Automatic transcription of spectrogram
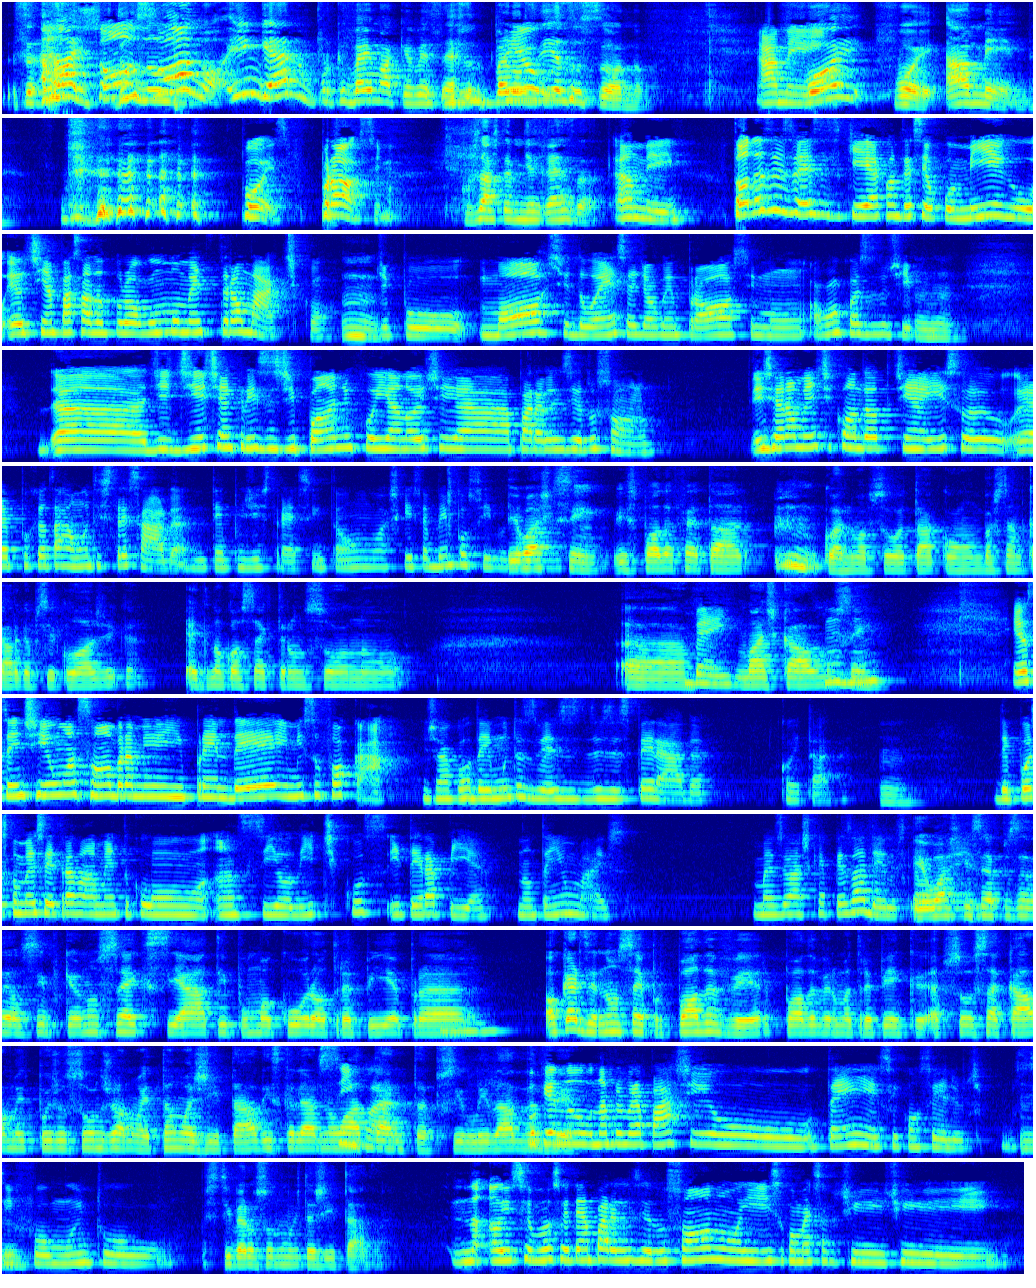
Se- Ai, sono. do sono! Engano, porque veio-me à cabeça essa Meu paralisia Deus. do sono. Amém. Foi, foi. Amém. Pois, próximo. Gostaste da minha reza? Amei. Todas as vezes que aconteceu comigo, eu tinha passado por algum momento traumático. Hum. Tipo, morte, doença de alguém próximo, alguma coisa do tipo. Uhum. Ah, de dia tinha crises de pânico e à noite a paralisia do sono. E geralmente quando eu tinha isso eu- é porque eu tava muito estressada, em tempos de estresse. Então acho que isso é bem possível. Eu também. acho que sim. Isso pode afetar quando uma pessoa está com bastante carga psicológica, é que não consegue ter um sono ah, Bem. mais calmo, sim. Eu senti uma sombra me prender e me sufocar. Já acordei muitas vezes desesperada. Coitada. Hum. Depois comecei tratamento com ansiolíticos e terapia. Não tenho mais. Mas eu acho que é pesadelos. Que Eu acho que isso é pesadelo, sim, porque eu não sei que se há tipo uma cura ou terapia para. Uhum. Ou quer dizer, não sei, porque pode haver, pode haver uma terapia em que a pessoa se acalma e depois o sono já não é tão agitado e se calhar não Sim, há claro. tanta possibilidade de Porque haver. no- na primeira parte o, tem esse conselho. Tipo, Hum. se for muito Se tiver um sono muito agitado. Não, e se você tem a paralisia do sono e isso começa a te. te,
